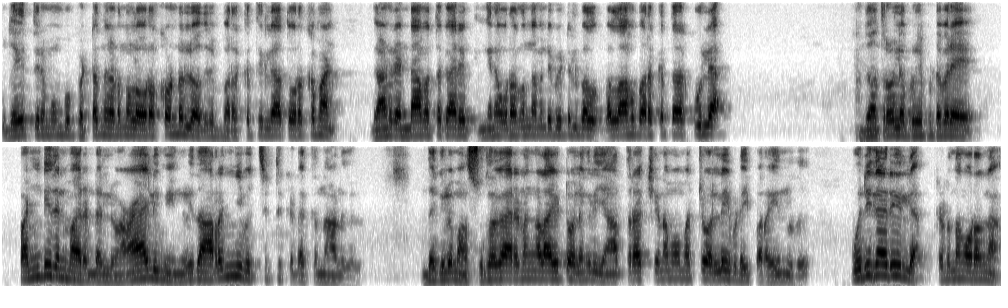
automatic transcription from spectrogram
ഉദയത്തിന് മുമ്പ് പെട്ടെന്ന് കിടന്നുള്ള ഉറക്കമുണ്ടല്ലോ അതിൽ ബറക്കത്തില്ലാത്ത ഉറക്കമാണ്. ഇതാണ് രണ്ടാമത്തെ കാര്യം. ഇങ്ങനെ ഉറങ്ങുന്നവന്റെ വീട്ടിൽ അള്ളാഹു ബറക്കത്താക്കൂല. അത് മാത്രമല്ല പ്രിയപ്പെട്ടവരെ പണ്ഡിതന്മാരുണ്ടല്ലോ ആലിമീങ്ങൾ ഇത് അറിഞ്ഞു വെച്ചിട്ട് കിടക്കുന്ന ആളുകൾ. എന്തെങ്കിലും അസുഖ കാരണങ്ങളായിട്ടോ അല്ലെങ്കിൽ യാത്രാക്ഷീണമോ മറ്റോ അല്ല ഇവിടെ ഈ പറയുന്നത്. ഒരു കാര്യമില്ല കിടന്നുറങ്ങാം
